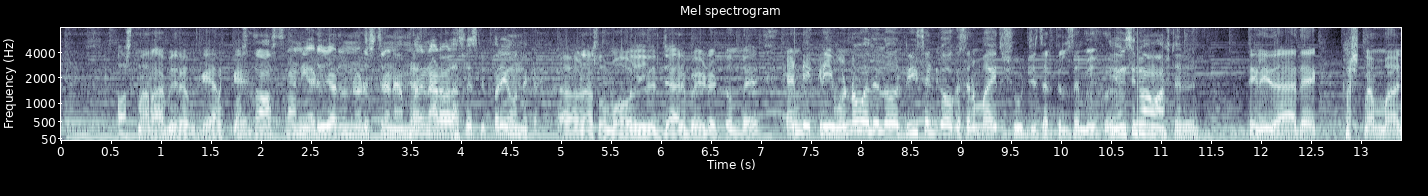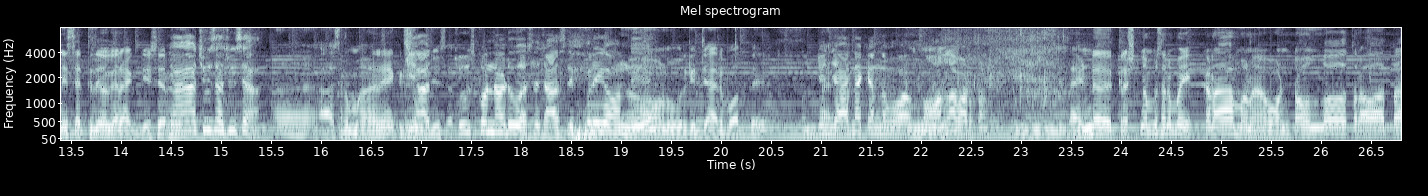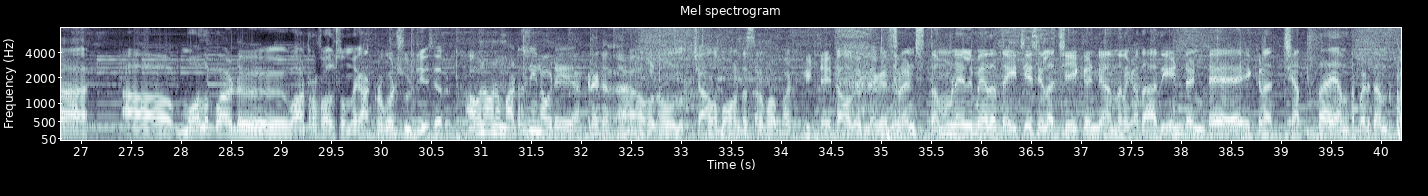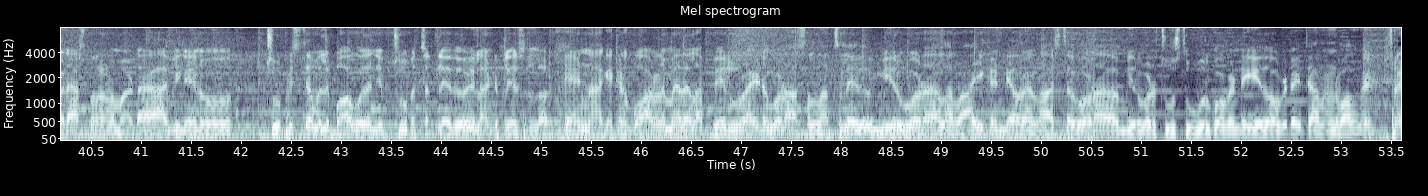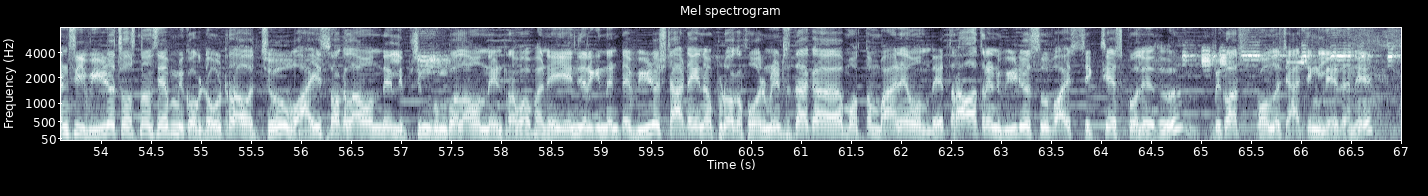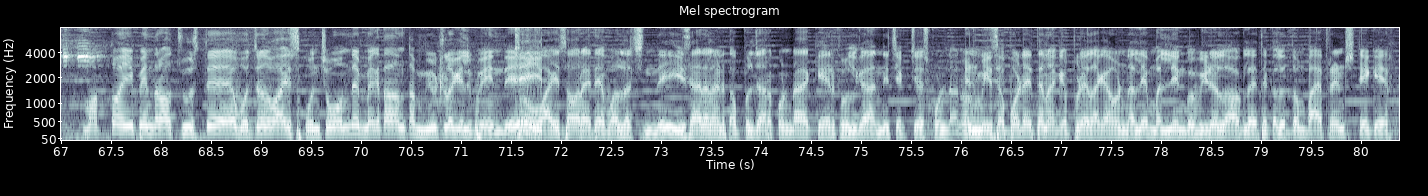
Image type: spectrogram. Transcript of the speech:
వస్తున్నారా మీరు ఎంతకీ వెనక్కి? అడుగు జాడలు నడుస్తున్నాను నడవాలి. అసలు స్లిప్పర్గా ఉంది ఇక్కడ. అవును అసలు మామూలు జారిపోయేటట్టు ఉంది అండ్ ఇక్కడ ఈ ఉండవల్లిలో రీసెంట్గా ఒక సినిమా అయితే షూట్ చేశారు. తెలుసా మీకు? ఏం సినిమా మాస్టర్? తెలీదా? అదే కృష్ణమ్మ అని సత్యదేవ్ గారు యాక్ట్ చేశారు. చూసా చూసా. ఆ, సినిమానే చేశారు. చూసుకున్నాడు. అసలు చాలా స్లిప్పరీగా ఉంది. అవును ఊరికి జారిపోద్ది. కొంచెం జారినా కింద బోర్లా పడతాం. అండ్ కృష్ణమ్మ సినిమా ఇక్కడ మన వన్ టౌన్లో తర్వాత మూలపాడు వాటర్ ఫాల్స్ ఉంది అక్కడ కూడా షూట్ చేశారు. అవునవును మటర్ సీన్ ఒకటి అక్కడే కదా? అవునవును. చాలా బాగుంటుంది సినిమా బట్ హిట్ అయితే అవ్వలేదు కానీ. ఫ్రెండ్స్ తమ్ముళ్ళ మీద దయచేసి ఇలా చేయకండి అన్నాను కదా. అదేంటంటే ఇక్కడ చెత్త ఎంత పడితే అంత పడేస్తున్నాను అనమాట అవి నేను చూపిస్తే మళ్ళీ బాగోదని చెప్పి చూపించట్లేదు ఇలాంటి ప్లేసుల్లో. అండ్ నాకు ఇక్కడ గోడల మీద ఇలా పేర్లు రాయడం కూడా అసలు నచ్చలేదు. మీరు కూడా అలా రాయకండి ఎవరైనా రాస్తే కూడా మీరు కూడా చూస్తూ ఊరుకోకండి. ఏదో ఒకటి అయితే అనండి వాళ్ళని. ఫ్రెండ్స్ ఈ వీడియో చూస్తున్న సేపు మీకు ఒక డౌట్ రావచ్చు. వాయిస్ ఒకలా ఉంది లిప్సింగ్ ఇంకోలా ఉంది ఏంట్రా బాబు అని. ఏం జరిగిందంటే వీడియో స్టార్ట్ అయినప్పుడు ఒక ఫోర్ మినిట్స్ దాకా మొత్తం బాగానే ఉంది. తర్వాత రెండు వీడియోస్ వాయిస్ చెక్ చేసుకోలేదు. బికాస్ ఫోన్లో ఛార్జింగ్ లేదని. మొత్తం అయిపోయిన తర్వాత చూస్తే ఒరిజినల్ వాయిస్ కొంచెం ఉంది మిగతాదంతా మ్యూట్లోకి వెళ్ళిపోయింది వాయిస్ ఓవర్ అయితే ఇవ్వాల్సి వచ్చింది. ఈసారి అలాంటి తప్పులు జరగకుండా కేర్ఫుల్గా అన్ని చెక్ చేసుకుంటాను. మీ సపోర్ట్ అయితే నాకు ఎప్పుడు ఇలాగే ఉండాలి. మళ్ళీ ఇంకో వీడియో లాగులో అయితే కలుద్దాం. Bye friends take care.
